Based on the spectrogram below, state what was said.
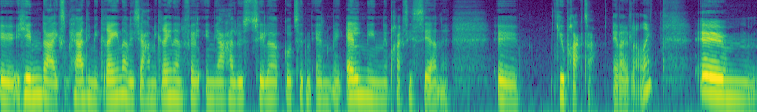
øh, hende, der er ekspert i migræner, hvis jeg har migræneanfald, end jeg har lyst til at gå til den alme, almene praktiserende øh, geopraktor, eller et eller andet. Ikke? Øh,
